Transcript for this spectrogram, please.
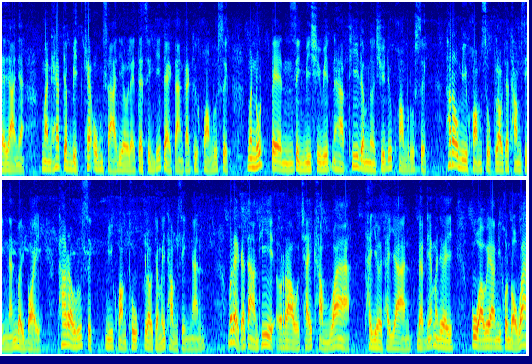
ทะยานเนี่ยมันแทบจะบิดแค่องศาเดียวเลย แต่สิ่งที่แตกต่างกันคือความรู้สึก มนุษย์เป็นสิ่งมีชีวิตนะครับที่ดำเนินชีวิตด้วยความรู้สึก ถ้าเรามีความสุขเราจะทำสิ่งนั้นบ่อยๆ ถ้าเรารู้สึกมีความทุกข์เราจะไม่ทำสิ่งนั้น มื่อไหร่ก็ตามที่เราใช้คำว่าทะเยอทะยาน แบบนี้มันเลยกลัวเวลามีคนบอกว่า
